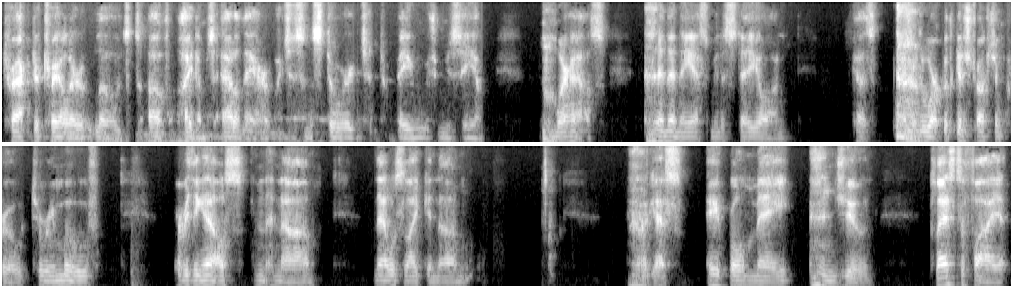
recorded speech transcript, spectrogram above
tractor trailer loads of items out of there, which is in storage at the Babe Ruth Museum warehouse. And then they asked me to stay on because to work with the construction crew to remove everything else. And then uh, that was like in, um, I guess, April, May, and June. Classify it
